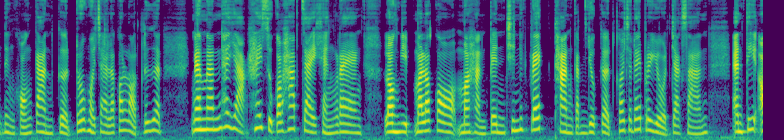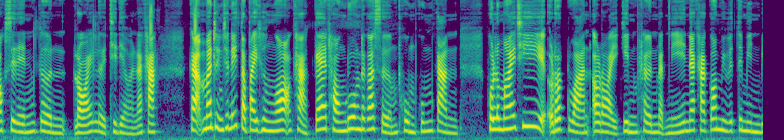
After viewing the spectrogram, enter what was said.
ตุหนึ่งของการเกิดโรคหัวใจแล้วก็หลอดเลือด ดังนั้นถ้าอยากให้สุขภาพใจแข็งแรง ลองหยิบมะละกอมาหั่นเป็นชิ้นเล็กๆ ทานกับโยเกิร์ตก็จะได้ประโยชน์จากสารแอนตี้ออกซิเดนต์เกินร้อยเลยทีเดียวนะคะค่ะมาถึงชนิดต่อไปคือเงาะค่ะ แก้ท้องร่วงแล้วก็เสริมภูมิคุ้มกัน ผลไม้ที่รสหวานอร่อยกินเพลินแบบนี้นะคะ ก็มีวิตามิน B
